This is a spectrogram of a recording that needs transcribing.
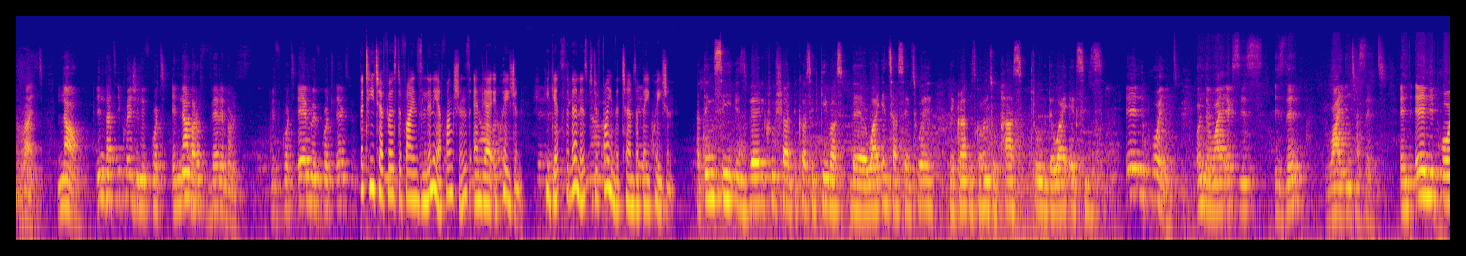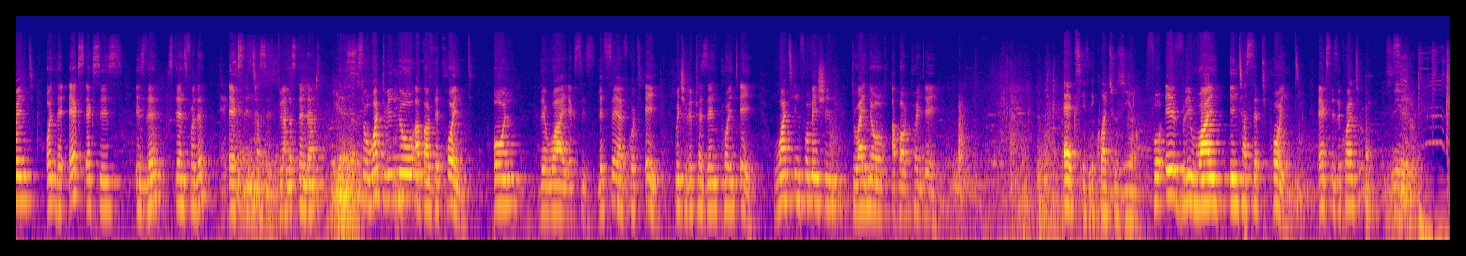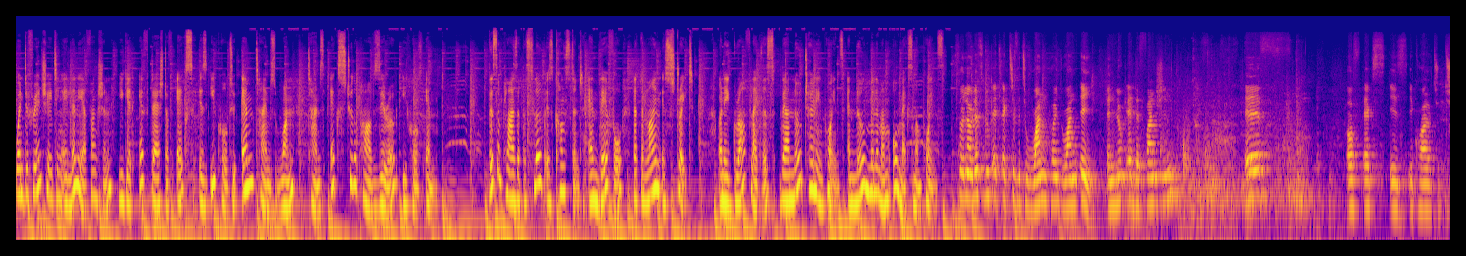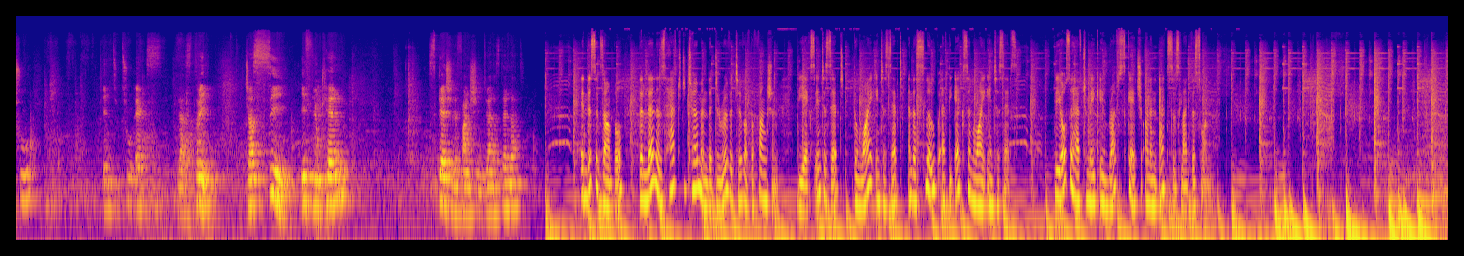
Right. Now, in that equation, we've got a number of variables. We've got m, we've got x. We've The teacher first defines linear functions and their equation. He gets the learners to define the terms of the equation. I think C is very crucial because it gives us the y-intercept where the graph is going to pass through the y-axis. any point on the y-axis is the y-intercept. And any point on the x-axis is the stands for the x-intercept. Do you understand that? Yes. So what do we know about the point on the y-axis? Let's say I've got A, which represents point A. What information do I know about point A? X is equal to 0. For every y-intercept point, x is equal to 0. When differentiating a linear function, you get f dashed of x is equal to m times 1 times x to the power of 0 equals m. This implies that the slope is constant and therefore that the line is straight. On a graph like this, there are no turning points and no minimum or maximum points. So now let's look at activity 1.1a and look at the function f of x is equal to 2 into 2x plus 3. Just see if you can sketch the function. Do you understand that? In this example, the learners have to determine the derivative of the function, the x-intercept, the y-intercept, and the slope at the x and y-intercepts. They also have to make a rough sketch on an axis like this one.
